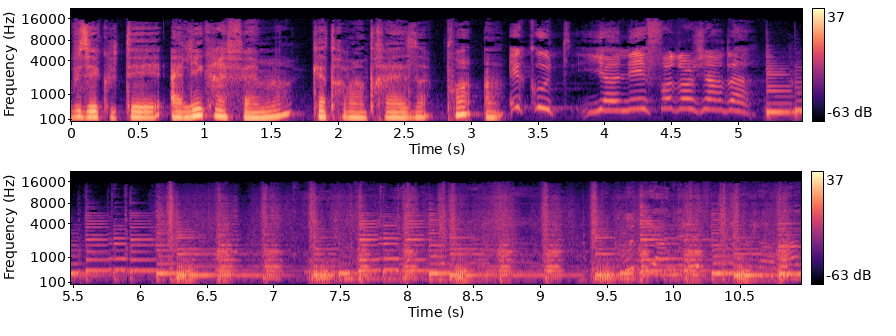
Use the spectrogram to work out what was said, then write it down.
Vous écoutez Allegre FM 93.1. Écoute, il y a un éléphant dans le jardin. Écoute, il y a un éléphant dans le jardin.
